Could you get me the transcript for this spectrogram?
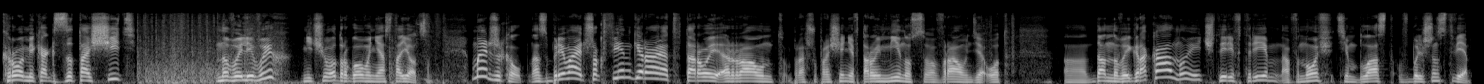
кроме как затащить на волевых ничего другого не остается. Magical сбривает Шокфингера. Это второй раунд, прошу прощения, второй минус в раунде от э, данного игрока. Ну и 4 в 3 вновь Blast в большинстве.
